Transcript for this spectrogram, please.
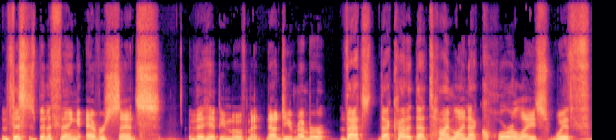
this has been a thing ever since the hippie movement. Now, do you remember that's that kind of that timeline that correlates with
